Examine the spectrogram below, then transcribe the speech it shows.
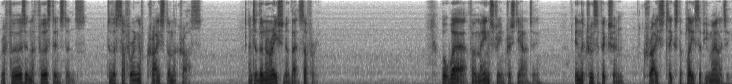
refers in the first instance to the suffering of Christ on the cross, and to the narration of that suffering. But where, for mainstream Christianity, in the crucifixion, Christ takes the place of humanity,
